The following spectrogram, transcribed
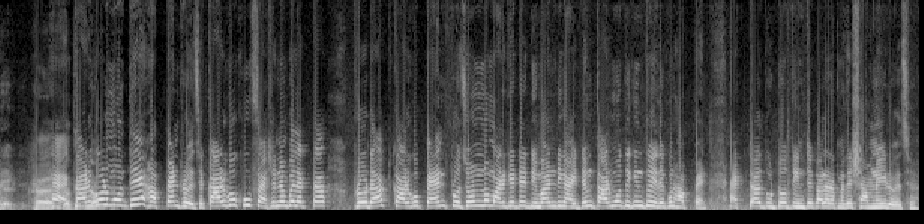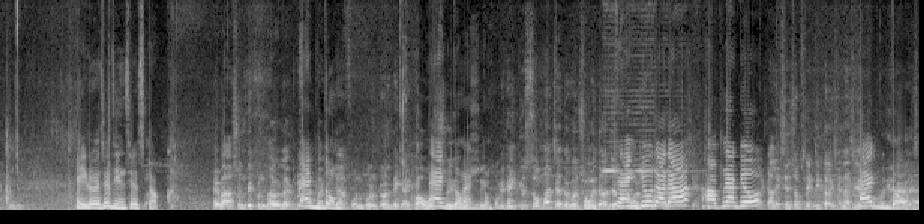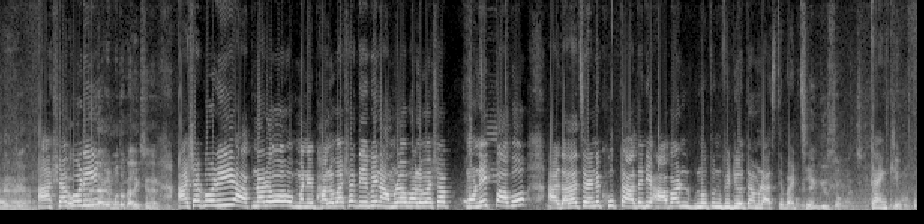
হ্যাঁ হ্যাঁ কার্গোর মধ্যে হাফ প্যান্ট রয়েছে। কার্গো খুব ফ্যাশনেবল একটা প্রোডাক্ট কার্গো প্যান্ট প্রচণ্ড মার্কেটে ডিমান্ডিং আইটেম তার মধ্যে কিন্তু এই দেখুন হাফ প্যান্ট একটা দুটো তিনটে কালার আপনাদের সামনেই রয়েছে। এই রয়েছে জিন্সের স্টক এবার আসুন দেখুন ভালো লাগবে। একদম। ফোন করুন টলটে গাইড অবশ্যই অবশ্যই। Okay thank you so much এতক্ষণ সময় দেওয়ার জন্য থ্যাংক ইউ দাদা। আপনাকেও কালেকশন সব সিলেক্টিভ কালেকশন আছে একদম। আশা করি মতো কালেকশন আর আশা করি আপনারাও মানে ভালোবাসা দেবেন আমরাও ভালোবাসা অনেক পাবো। আর দাদার চ্যানেলে খুব তাড়াতাড়ি আবার নতুন ভিডিওতে আমরা আসতে পারছি। Thank you so much thank you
